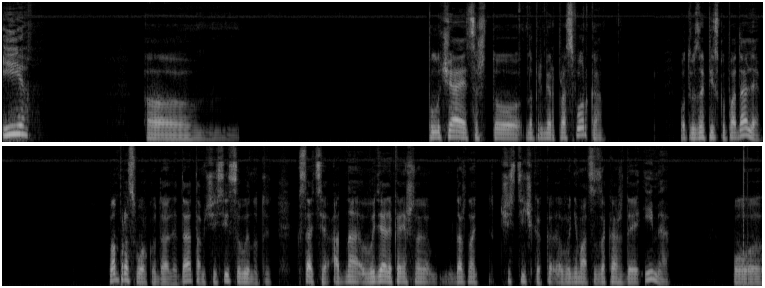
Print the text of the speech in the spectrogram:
И получается, что, например, просворка, вот вы записку подали, вам просворку дали, да, там частицы вынуты. Кстати, одна, в идеале, конечно, должна частичка выниматься за каждое имя, по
